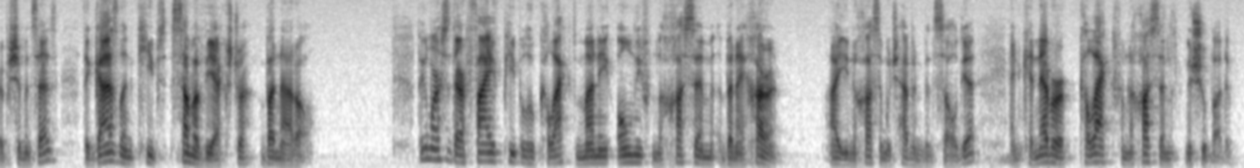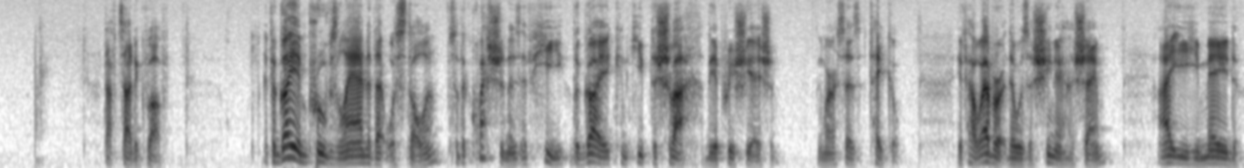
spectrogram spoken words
Rabbi Shimon says, the Goslin keeps some of the extra, but not all. The Gemara says there are five people who collect money only from the chasim b'nei charan, i.e. nechasim which haven't been sold yet, and can never collect from the chasim mishubadim. Daf tzadik vav. If a guy improves land that was stolen, so the question is if he, the guy, can keep the shvach, the appreciation. The Gemara says teku. If, however, there was a shine Hashem, i.e., he made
